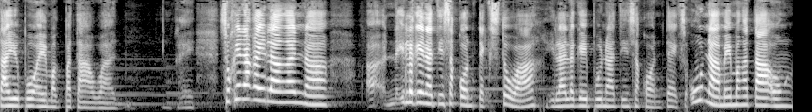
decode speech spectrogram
Tayo po ay magpatawad. Okay? So, kinakailangan na uh, ilagay natin sa context to, ha? Ilalagay po natin sa context. Una, may mga taong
